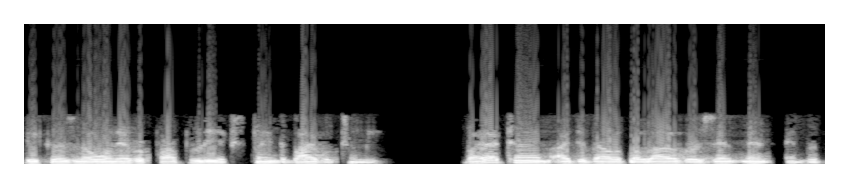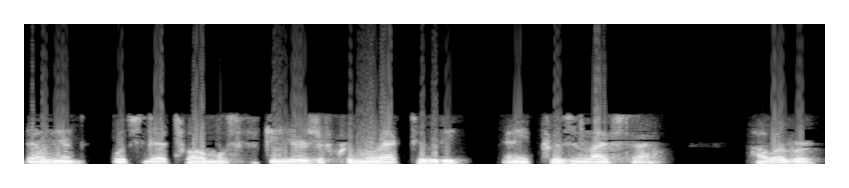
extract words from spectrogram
because no one ever properly explained the Bible to me. By that time, I developed a lot of resentment and rebellion, which led to almost 50 years of criminal activity and a prison lifestyle. However,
